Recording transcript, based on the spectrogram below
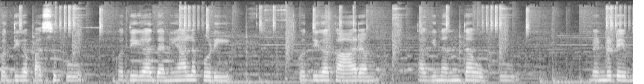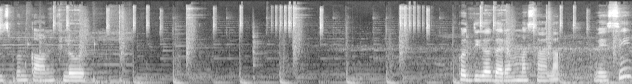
కొద్దిగా పసుపు కొద్దిగా ధనియాల పొడి కొద్దిగా కారం తగినంత ఉప్పు రెండు టేబుల్ స్పూన్ కార్న్ఫ్లోర్ కొద్దిగా గరం మసాలా వేసి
